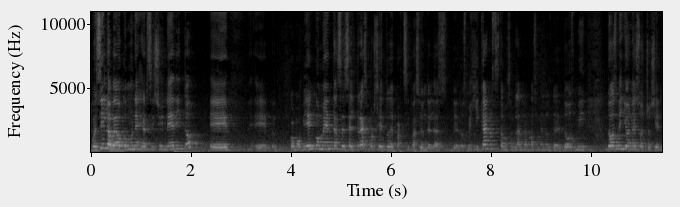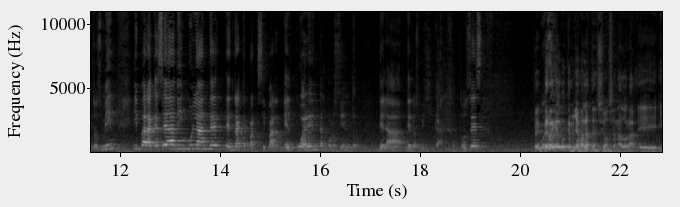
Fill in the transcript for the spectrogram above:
pues sí lo veo como un ejercicio inédito. Eh, eh, como bien comentas, es el 3% de participación de, las, de los mexicanos, estamos hablando más o menos de 2.800.000 millones mil, y para que sea vinculante tendrá que participar el 40% de, la, de los mexicanos. Entonces, pero, pues hay algo que me llama la atención, senadora, eh, y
